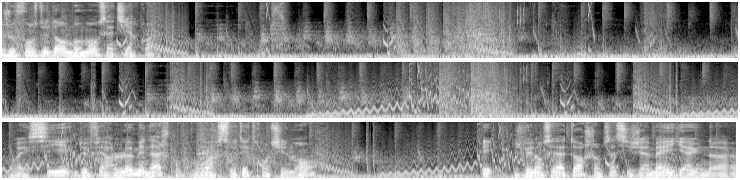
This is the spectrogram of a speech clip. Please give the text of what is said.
je fonce dedans au moment où ça tire quoi. Essayer de faire le ménage pour pouvoir sauter tranquillement. Et je vais lancer la torche comme ça si jamais il y a une... euh,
